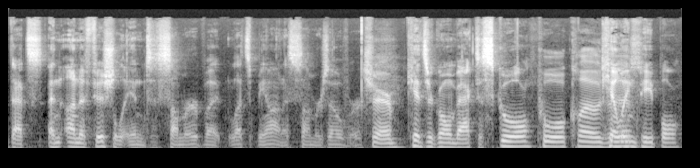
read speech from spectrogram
that's an unofficial end to summer, but let's be honest, summer's over. Sure. Kids are going back to school. Pool closes. killing people.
